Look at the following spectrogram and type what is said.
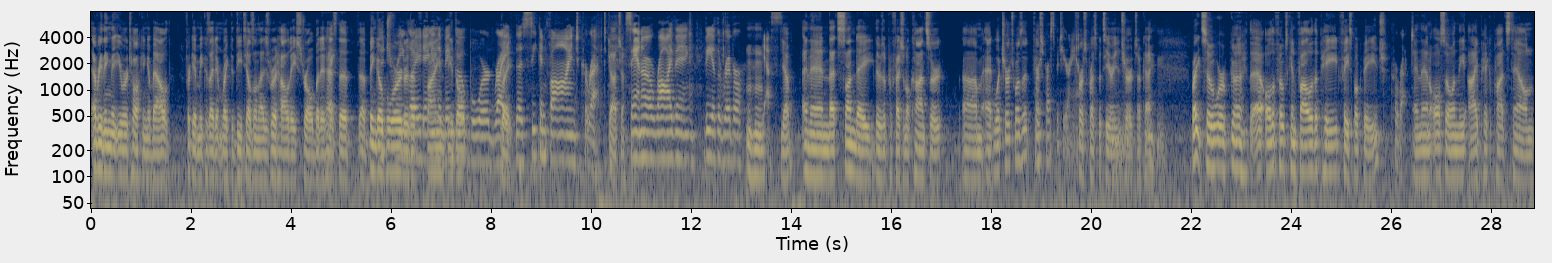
everything that you were talking about forgive me because I didn't write the details on that. I just wrote holiday stroll, but it has right. the, the, bingo the board or the find and the bingo the board, right. right. The seek and find, correct. Gotcha. Santa arriving via the river. Mm-hmm. Yes. Yep. And then that Sunday, there's a professional concert um, at what church was it? First Presbyterian. First Presbyterian mm-hmm. Church. Okay. Mm-hmm. Right, so we're going to, all the folks can follow the Paid Facebook page. Correct. And then also on the iPick Pottstown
